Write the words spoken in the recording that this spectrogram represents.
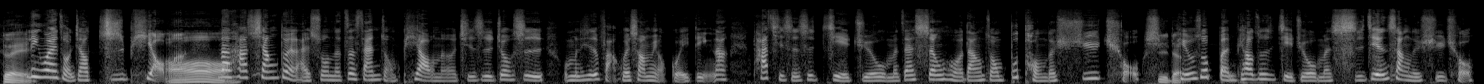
对，另外一种叫支票嘛。哦，那它相对来说呢，这三种票呢，其实就是我们其实法规上面有规定，那它其实是解决我们在生活当中不同的需求。是的。比，如说，本票就是解决我们时间上的需求，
